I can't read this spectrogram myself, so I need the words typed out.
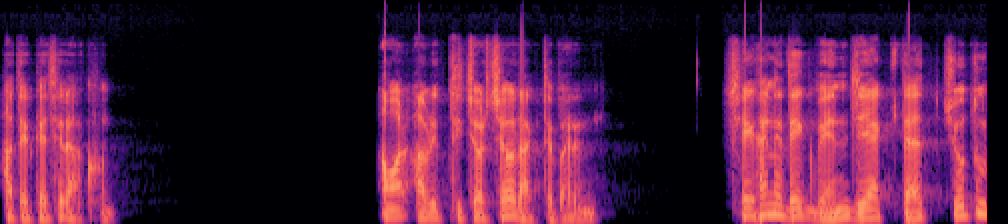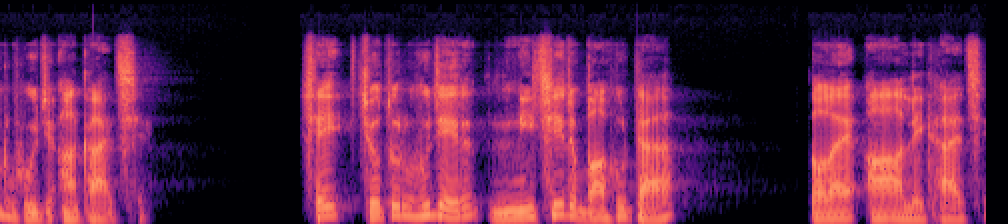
হাতের কাছে রাখুন। আমার আবৃত্তি চর্চাও রাখতে পারেন। সেখানে দেখবেন যে একটা চতুর্ভুজ আঁকা আছে। সেই চতুর্ভুজের নিচের বাহুটা তলায় আ লেখা আছে।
